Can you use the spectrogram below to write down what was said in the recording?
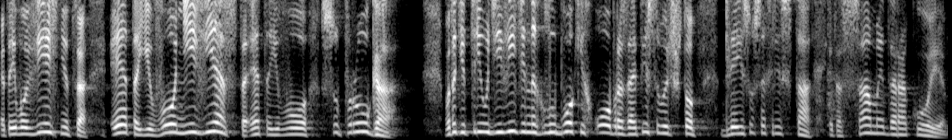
это Его вестница, это Его невеста, это Его супруга – вот эти три удивительных глубоких образа описывают, что для Иисуса Христа это самое дорогое,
